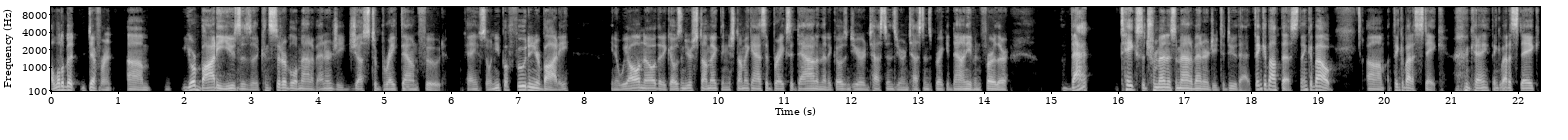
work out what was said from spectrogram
a little bit different um, your body uses a considerable amount of energy just to break down food. Okay. So when you put food in your body, you know, we all know that it goes into your stomach, then your stomach acid breaks it down, and then it goes into your intestines. Your intestines break it down even further. That takes a tremendous amount of energy to do that. Think about this. Think about um, think about a steak. Okay, think about a steak.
